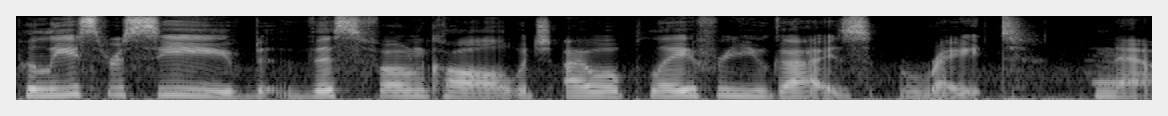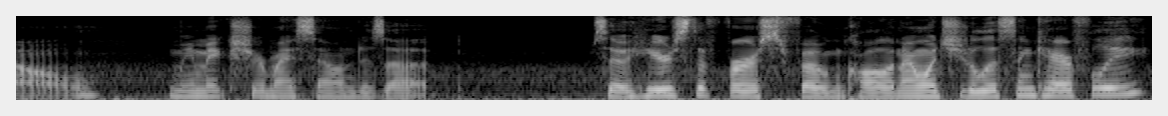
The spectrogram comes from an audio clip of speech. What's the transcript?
police received this phone call which I will play for you guys right now. Let me make sure my sound is up. So here's the first phone call, and I want you to listen carefully.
